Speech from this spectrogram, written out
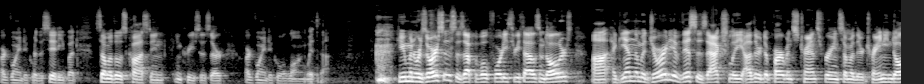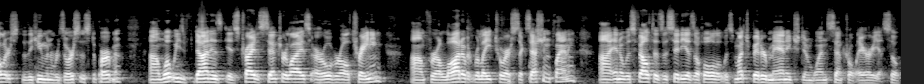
are going to go to the city, but some of those cost in increases are, are going to go along with that. Human resources is up about $43,000. Uh, again, the majority of this is actually other departments transferring some of their training dollars to the human resources department. Um, what we've done is, is try to centralize our overall training. Um, for a lot of it relate to our succession planning. Uh, and it was felt as a city as a whole, it was much better managed in one central area. So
